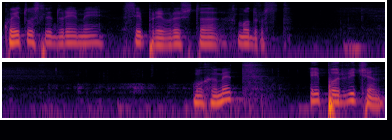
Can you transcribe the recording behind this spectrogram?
което след време се превръща в мъдрост. Мохамед е първичен,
